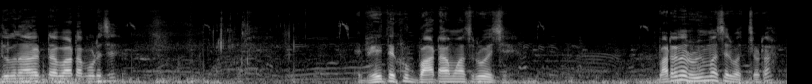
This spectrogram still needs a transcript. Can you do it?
দেখুন আরেকটা বাটা পড়েছে। ভেড়িতে খুব বাটা মাছ রয়েছে। বাটা না রুই মাছের বাচ্চা ওটা? রুই মাছের বাচ্চা।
